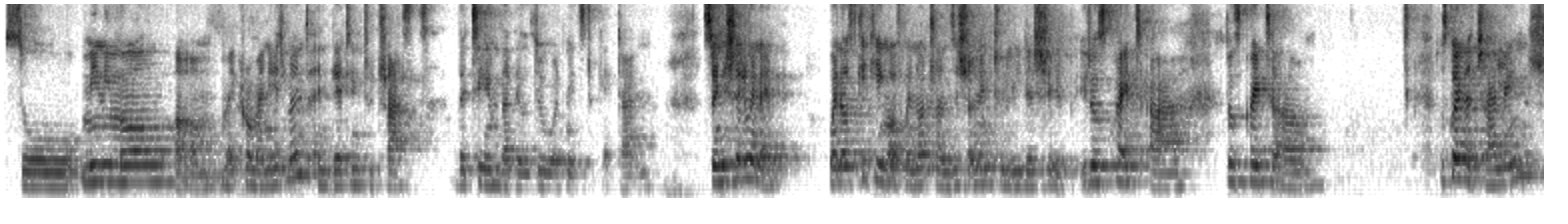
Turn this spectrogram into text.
So minimal um, micromanagement and getting to trust the team that they'll do what needs to get done. So initially, when I when I was kicking off and not transitioning to leadership, it was quite uh, it was quite um, it was quite a challenge.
